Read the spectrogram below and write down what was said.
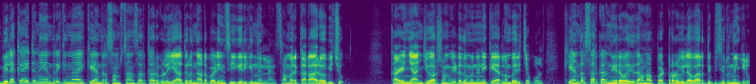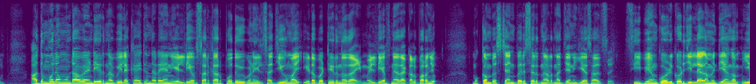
വിലക്കയറ്റം നിയന്ത്രിക്കുന്നതിനായി കേന്ദ്ര സംസ്ഥാന സർക്കാരുകൾ യാതൊരു നടപടിയും സ്വീകരിക്കുന്നില്ലെന്ന് സമരക്കാർ ആരോപിച്ചു. കഴിഞ്ഞ അഞ്ചു വർഷം ഇടതുമുന്നണി കേരളം ഭരിച്ചപ്പോൾ കേന്ദ്ര സർക്കാർ നിരവധി തവണ പെട്രോൾ വില വർദ്ധിപ്പിച്ചിരുന്നെങ്കിലും അതുമൂലം ഉണ്ടാവേണ്ടിയിരുന്ന വിലക്കയറ്റം തടയാൻ എൽ ഡി എഫ് സർക്കാർ പൊതുവിപണിയിൽ സജീവമായി ഇടപെട്ടിരുന്നതായും എൽ ഡി എഫ് നേതാക്കൾ പറഞ്ഞു. മുക്കം ബസ് സ്റ്റാൻഡ് പരിസരത്ത് നടന്ന ജനകീയ സദസ്സ് സി പി എം കോഴിക്കോട് ജില്ലാ കമ്മിറ്റി അംഗം ഇ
